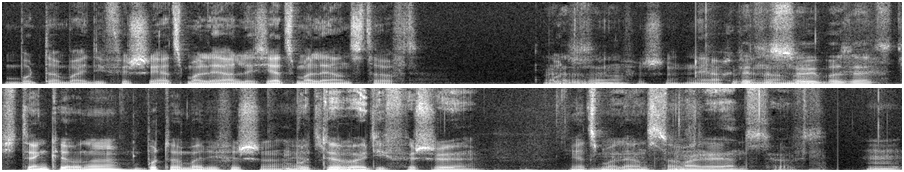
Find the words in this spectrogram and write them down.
Butter bei die Fische, jetzt mal ehrlich, jetzt mal ernsthaft. Butter Also, bei die Fische. Ja, wird es so übersetzt? Ich denke, oder? Butter bei die Fische. Jetzt Butter mal, bei die Fische. Jetzt mal ernsthaft. Mal ernsthaft. Hm.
